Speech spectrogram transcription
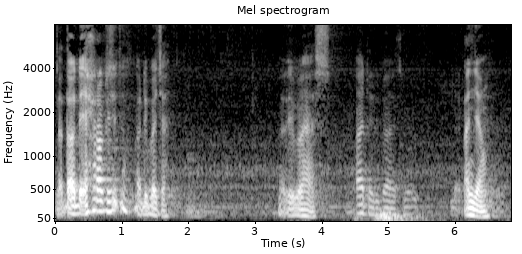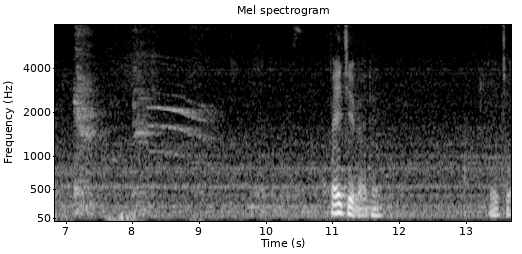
Gak tahu ada ihraq di situ, nggak dibaca. Nggak dibahas. Ada dibahas. Panjang. فيجب عليه. يجب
